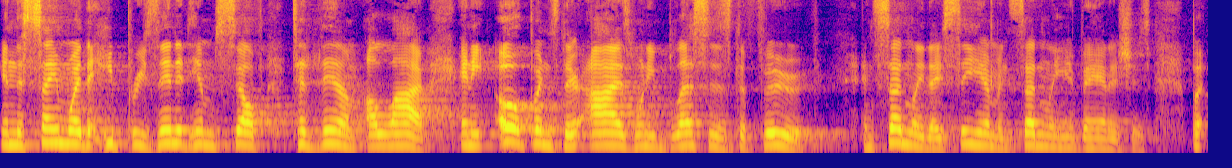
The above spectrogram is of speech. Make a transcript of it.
in the same way that he presented himself to them alive. And he opens their eyes when he blesses the food. And suddenly they see him and suddenly he vanishes. But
